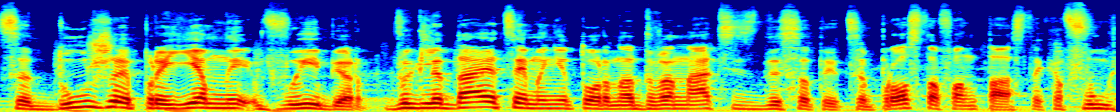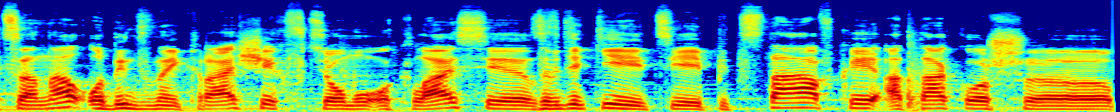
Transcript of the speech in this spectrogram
Це дуже приємний вибір. Виглядає цей монітор на 12 з 10. Це просто фантастика. Функціонал один з найкращих в цьому класі завдяки цієї підставки, а також е,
